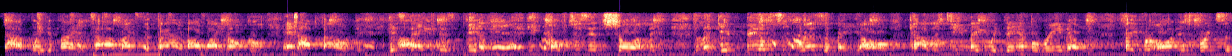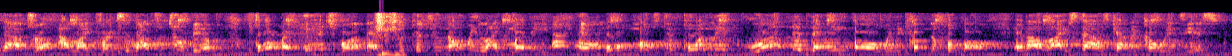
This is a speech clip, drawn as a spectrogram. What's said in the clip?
I've waited my entire life to find my white uncle, and I found him. His name is Bill. He coaches in Charlotte. Look at Bill's resume, y'all. College teammate with Dan Marino. Favorite artist, Frank Sinatra. I like Frank Sinatra too, Bill. Former hedge fund manager, because you know we like money. Uh-huh. And mo- most importantly, run the dang ball when it comes to football. And our lifestyles kind of coexist.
